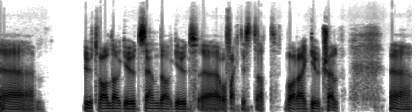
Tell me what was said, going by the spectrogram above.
eh, utvald av Gud, sänd av Gud eh, och faktiskt att vara Gud själv. Eh,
